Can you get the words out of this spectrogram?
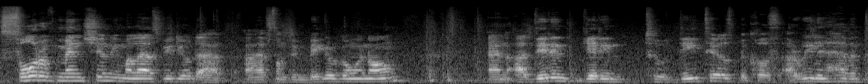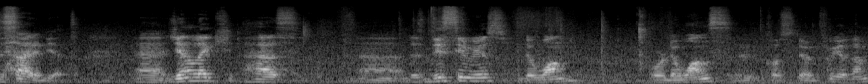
sort of mentioned in my last video that I have something bigger going on. And I didn't get into details because I really haven't decided yet. Uh, Genelec has uh, this, this series, the one or the ones, because there are three of them,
